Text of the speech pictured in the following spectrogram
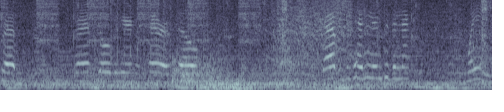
Crap. We're gonna have to go over here and repair ourselves. Crap, we're just heading into the next wave.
